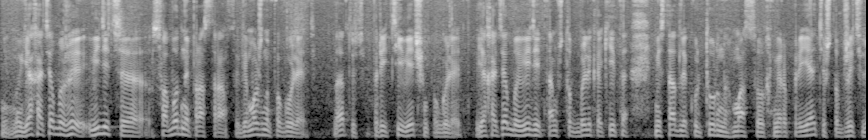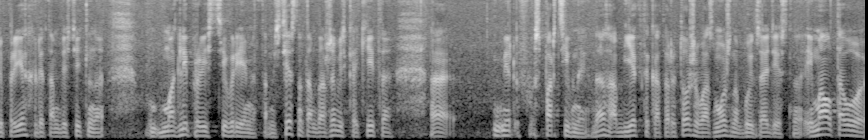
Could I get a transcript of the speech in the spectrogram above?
Ну, я хотел бы же видеть э, свободное пространство, где можно погулять да, то есть прийти вечером погулять. Я хотел бы видеть там, чтобы были какие-то места для культурных массовых мероприятий, чтобы жители приехали, там действительно могли провести время. Там, естественно, там должны быть какие-то э, спортивные да, объекты, которые тоже, возможно, будут задействованы. И мало того,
